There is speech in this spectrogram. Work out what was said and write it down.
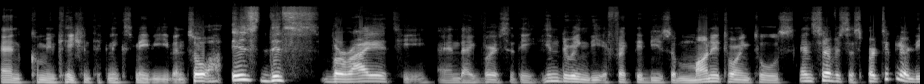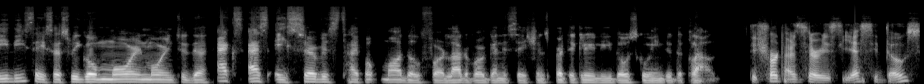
and communication techniques maybe even. So uh, is this variety and diversity hindering the effective use of monitoring tools and services particularly these days as we go more and more into the X as a service type of model for a lot of organizations particularly those going to the cloud the short answer is yes, it does.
